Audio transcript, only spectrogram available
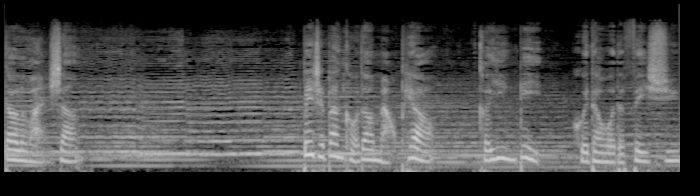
到了晚上，背着半口袋马票和硬币回到我的废墟。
